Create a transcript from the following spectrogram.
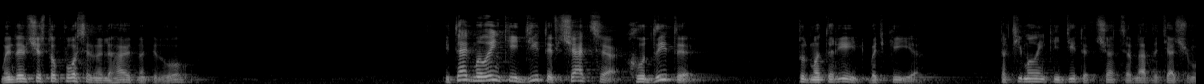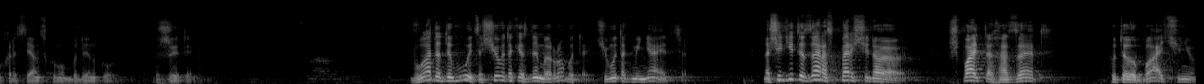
Ми їм даємо чисто постіль, вони лягають на підлогу. І так маленькі діти вчаться ходити, тут матері батьки є, так ті маленькі діти вчаться в нас в дитячому християнському будинку жити. Влада дивується, що ви таке з ними робите? Чому так міняється? Наші діти зараз перші на шпальтах газет, по телебаченню.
